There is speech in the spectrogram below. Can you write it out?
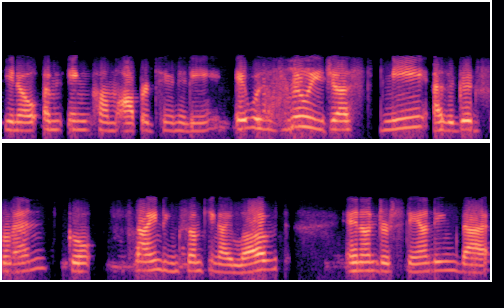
you know an income opportunity. It was really just me as a good friend go finding something i loved and understanding that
